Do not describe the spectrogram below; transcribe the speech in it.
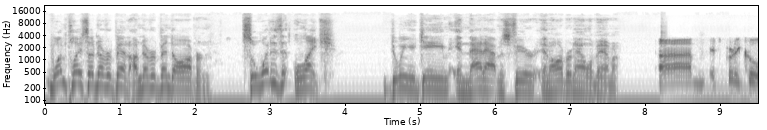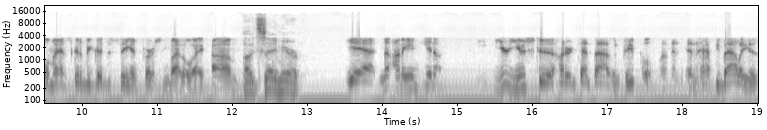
one place I've never been. I've never been to Auburn. So, what is it like doing a game in that atmosphere in Auburn, Alabama? Um, it's pretty cool, man. It's going to be good to see in person, by the way. Um, Oh, same here. yeah, no, I mean, you know, you're used to 110,000 people, and, and Happy Valley is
